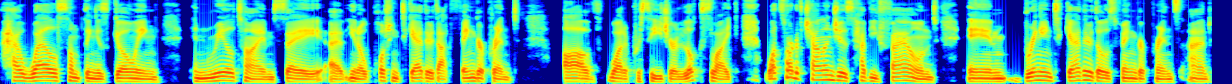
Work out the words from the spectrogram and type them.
how well something is going in real time? Say, uh, you know, putting together that fingerprint of what a procedure looks like. What sort of challenges have you found in bringing together those fingerprints and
